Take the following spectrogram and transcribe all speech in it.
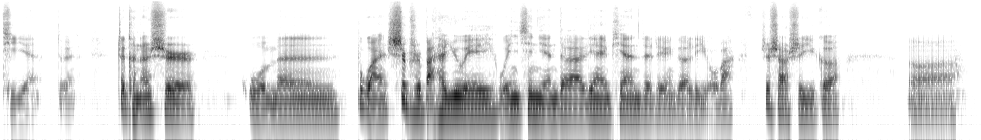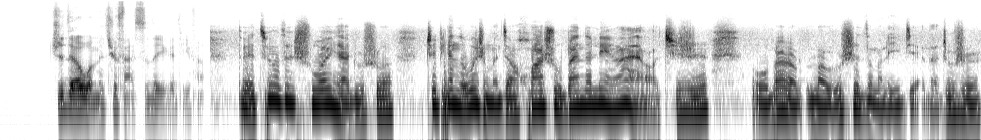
体验。对，这可能是。我们不管是不是把它誉为文艺青年的恋爱片的这个理由吧，至少是一个呃值得我们去反思的一个地方。对，最后再说一下，就是说这片子为什么叫花束般的恋爱啊？其实我不知道老老卢是怎么理解的，就是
